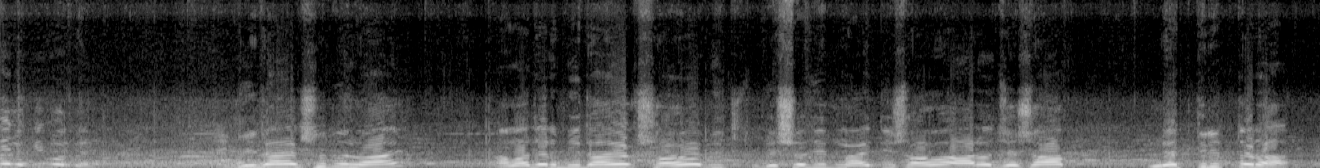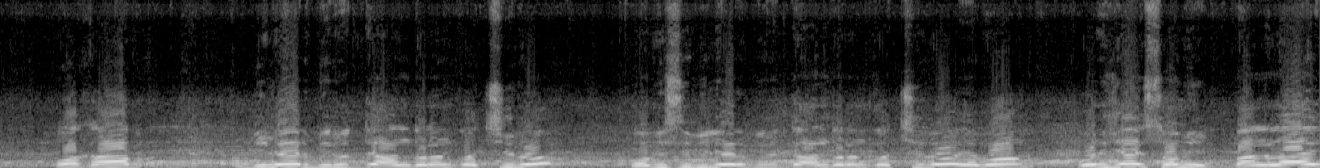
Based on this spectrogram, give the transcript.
পেল কি বলবেন? বিধায়ক শুধু নয় আমাদের বিধায়ক সহ বিশ্বজিৎ মাইতি সহ আরও যেসব নেতৃত্বরা ওয়াকাব বিলের বিরুদ্ধে আন্দোলন করছিল ওবিসি বিলের বিরুদ্ধে আন্দোলন করছিল এবং পরিযায়ী শ্রমিক বাংলায়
